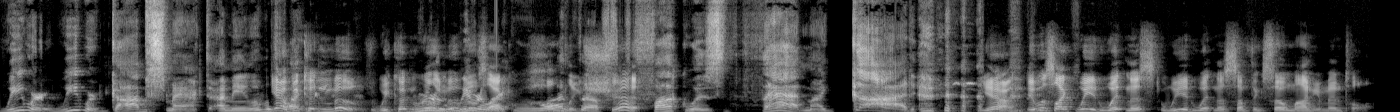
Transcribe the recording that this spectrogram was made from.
we were we were gobsmacked. I mean, it was yeah, like, we couldn't move. We couldn't we really were, move. we it were was like, like, what holy the shit! fuck was that? My God! yeah, it was like we had witnessed we had witnessed something so monumental.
